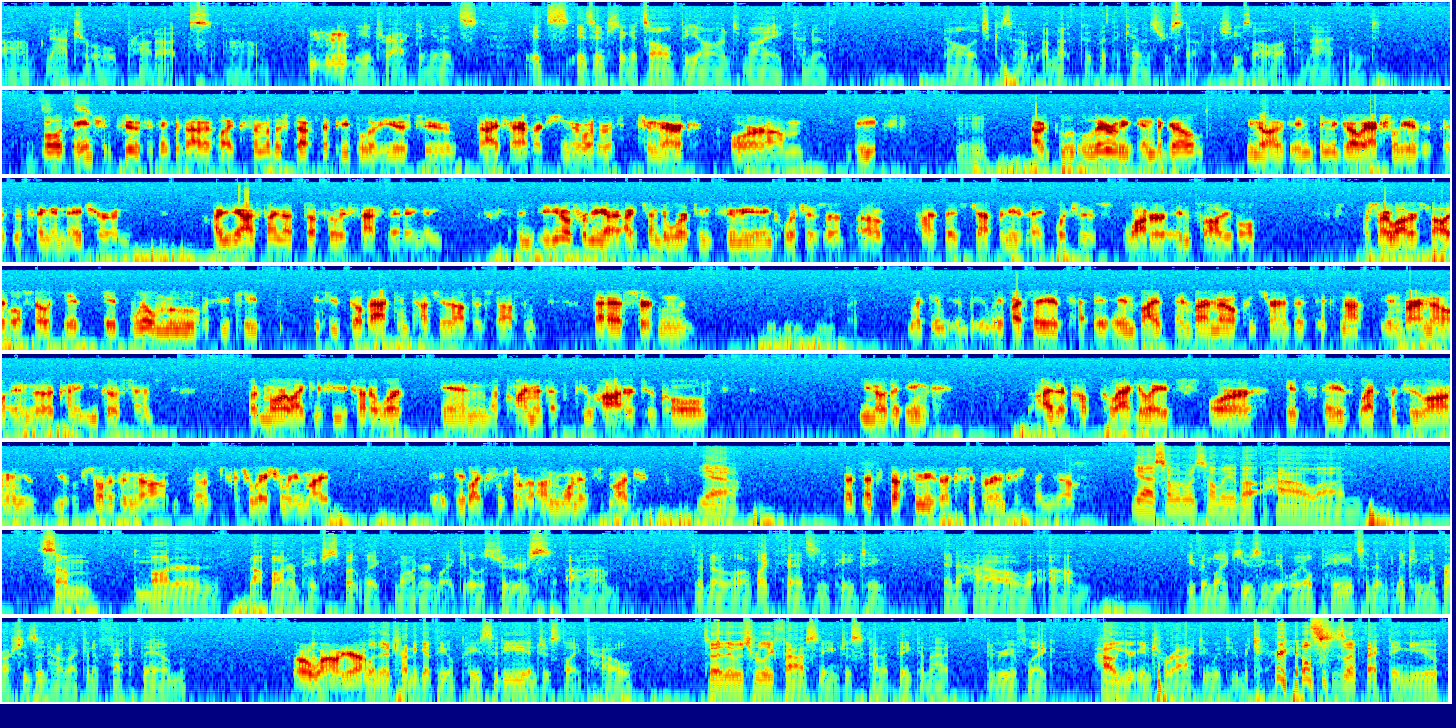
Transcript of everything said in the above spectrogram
um, natural products, um, mm-hmm. really interacting, and it's it's it's interesting. It's all beyond my kind of knowledge because I'm not good with the chemistry stuff, but she's all up in that, and well, it's ancient too, if you think about it. Like some of the stuff that people have used to dye fabrics, you know, whether it's turmeric or um, beets, mm-hmm. uh, literally indigo. You know, in, indigo actually is a, is a thing in nature, and I yeah, I find that stuff really fascinating. And, and you know, for me, I, I tend to work in sumi ink, which is a, a plant-based Japanese ink, which is water insoluble, or sorry, water soluble. So it it will move if you keep if you go back and touch it up and stuff, and that has certain like if I say environmental concerns, it's not environmental in the kind of eco sense, but more like if you try to work in a climate that's too hot or too cold, you know, the ink either co- coagulates or it stays wet for too long, and you you're sort of in a, a situation where you might get like some sort of unwanted smudge. Yeah. That that stuff to me is like super interesting, you know. Yeah, someone was telling me about how um, some modern, not modern painters, but like modern like illustrators um, that know a lot of like fantasy painting, and how um, even like using the oil paints and then licking the brushes and how that can affect them. Oh um, wow, yeah. When they're trying to get the opacity and just like how, so it was really fascinating just kind of thinking that degree of like how you're interacting with your materials is affecting you.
